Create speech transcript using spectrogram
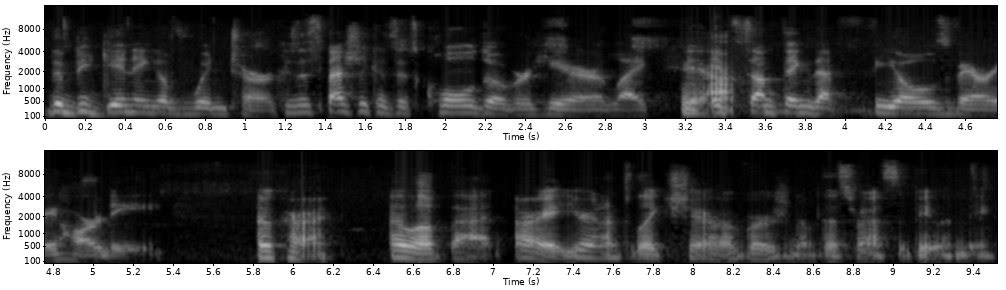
the beginning of winter because especially because it's cold over here like Yeah. it's something that feels very hearty okay i love that all right you're gonna have to like share a version of this recipe with me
